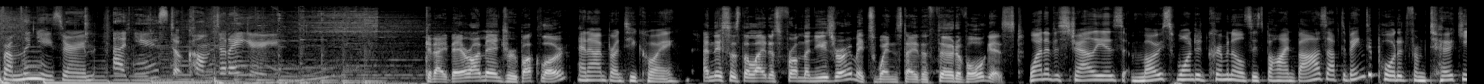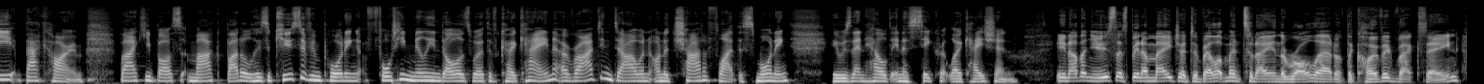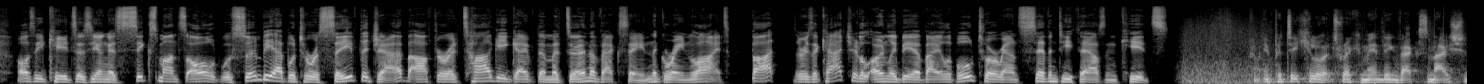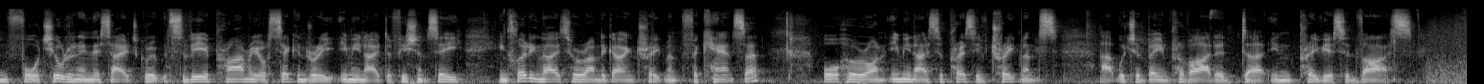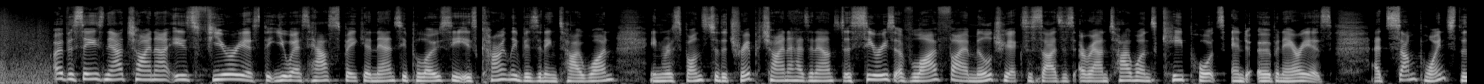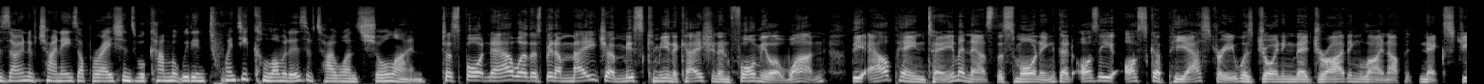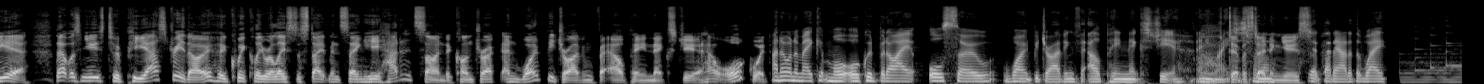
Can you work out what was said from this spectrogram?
From the newsroom at news.com.au. G'day there, I'm Andrew Bucklow. And I'm Bronte Coy. And this is the latest from the newsroom. It's Wednesday, the 3rd of August. One of Australia's most wanted criminals is behind bars after being deported from Turkey back home. Bikie boss Mark Buttle, who's accused of importing $40 million worth of cocaine, arrived in Darwin on a charter flight this morning. He was then held in a secret location. In other news, there's been a major development today in the rollout of the COVID vaccine. Aussie kids as young as six months old will soon be able to receive the jab after a ATAGI gave the Moderna vaccine the green light. But there is a catch, it'll only be available to around 70,000 kids. In particular, it's recommending vaccination for children in this age group with severe primary or secondary immunodeficiency, including those who are undergoing treatment for cancer or who are on immunosuppressive treatments uh, which have been provided uh, in previous advice. Overseas now, China is furious that US House Speaker Nancy Pelosi is currently visiting Taiwan. In response to the trip, China has announced a series of live fire military exercises around Taiwan's key ports and urban areas. At some points, the zone of Chinese operations will come within 20 kilometres of Taiwan's shoreline. To sport now, where there's been a major miscommunication in Formula One. The Alpine team announced this morning that Aussie Oscar Piastri was joining their driving lineup next year. That was news to Piastri, though, who quickly released a statement saying he hadn't signed a contract and won't be driving for Alpine next year. How awkward. I don't want to make it more awkward, but I also won't be driving for Alpine next year. Anyway, ah, devastating news. Get that out of the way.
